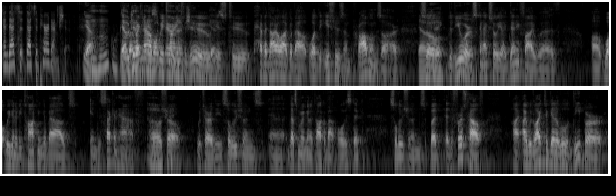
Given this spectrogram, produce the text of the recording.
and that's a, that's a paradigm shift. Yeah, Mm-hmm. yeah. Oh, but right now, what we're trying to shift, do yes. is to have a dialogue about what the issues and problems are, Yeah, so okay. the viewers can actually identify with uh, what we're going to be talking about in the second half of the show, which are the solutions. Uh, that's when we're going to talk about holistic solutions. But at the first half, I, I would like to get a little deeper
